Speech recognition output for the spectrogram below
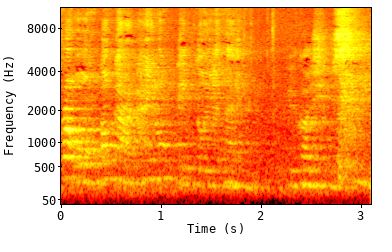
พระองค์ต้องการให้ลูกเตรียมตัวยังไง Because you see,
